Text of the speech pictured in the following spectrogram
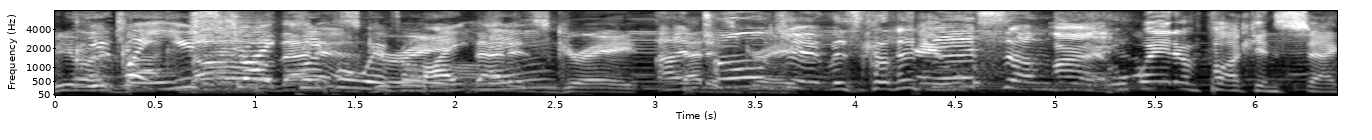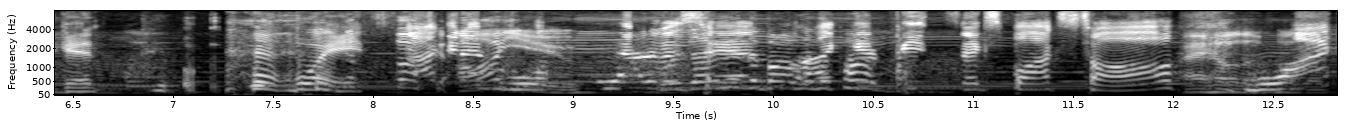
You, right wait, you Oh, strike that people with great. lightning? That is great. I That is told great. you it was gonna do something. All right, wait a fucking second. Wait, fuck I are you? walk Out of We're his hand, the bottom of the I can pub. be six blocks tall. Alright, hold on. What?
